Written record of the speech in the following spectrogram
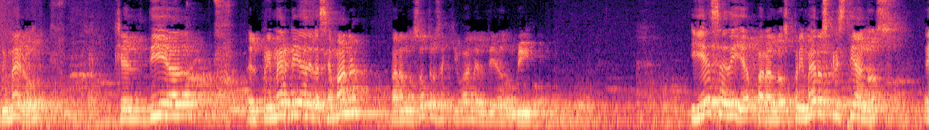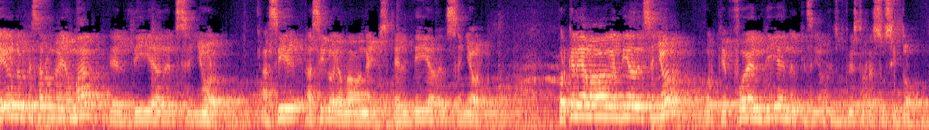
primero, que el día, el primer día de la semana, para nosotros equivale al día domingo. Y ese día, para los primeros cristianos, ellos lo empezaron a llamar el día del Señor. Así, así lo llamaban ellos, el día del Señor. ¿Por qué le llamaban el día del Señor? Porque fue el día en el que el Señor Jesucristo resucitó.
